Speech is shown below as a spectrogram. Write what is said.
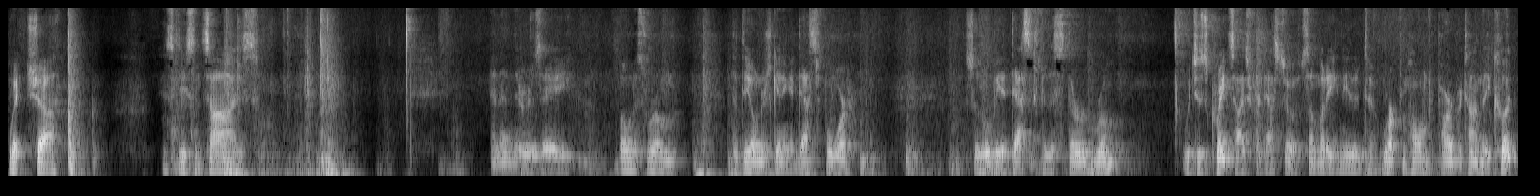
which uh, is decent size. And then there is a bonus room that the owner's getting a desk for. So there will be a desk for this third room, which is great size for a desk. So if somebody needed to work from home for part of the time, they could.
